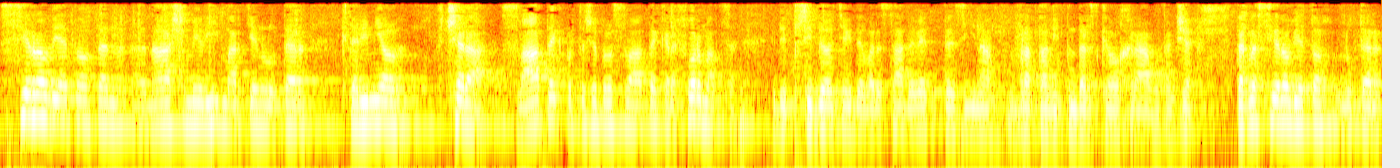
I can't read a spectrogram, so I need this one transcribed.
syrově to ten eh, náš milý Martin Luther, který měl včera svátek, protože byl svátek reformace, kdy přibyl těch 99 tezí na vrata Wittenberského chrámu. Takže takhle syrově to Luther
